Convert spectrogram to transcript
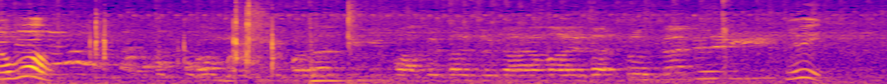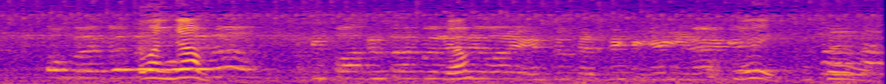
no vô. Gì? Các bạn nhầm. Nhầm. Gì? Okay.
